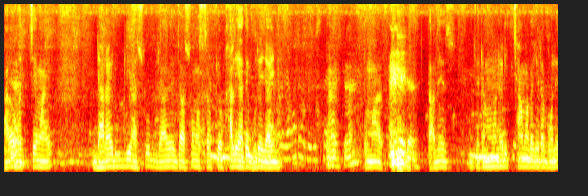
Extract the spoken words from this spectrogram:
ভালো হচ্ছে মায়ের। যারাই রুগী আসুক যাদের যা সমস্যা কেউ খালি হাতে ঘুরে যায় না। হ্যাঁ তোমার তাদের যেটা মনের ইচ্ছা আমাকে যেটা বলে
